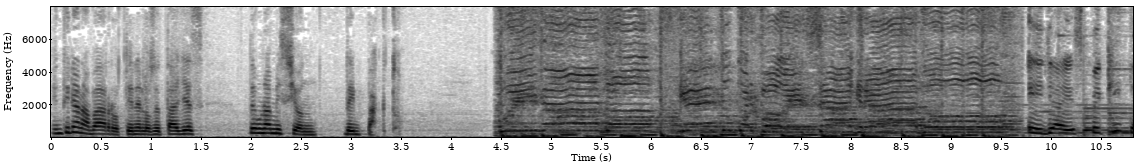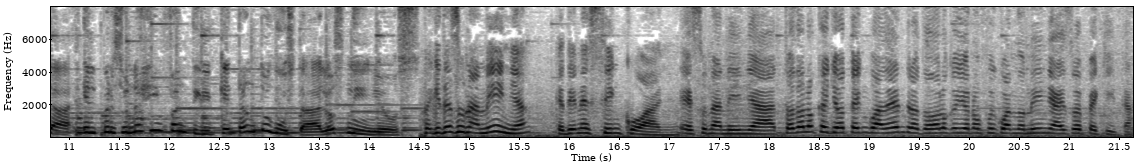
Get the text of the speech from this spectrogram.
Intina Navarro tiene los detalles de una misión de impacto. Ella es Pequita, el personaje infantil que tanto gusta a los niños. Pequita es una niña que tiene cinco años. Es una niña, todo lo que yo tengo adentro, todo lo que yo no fui cuando niña, eso es Pequita.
